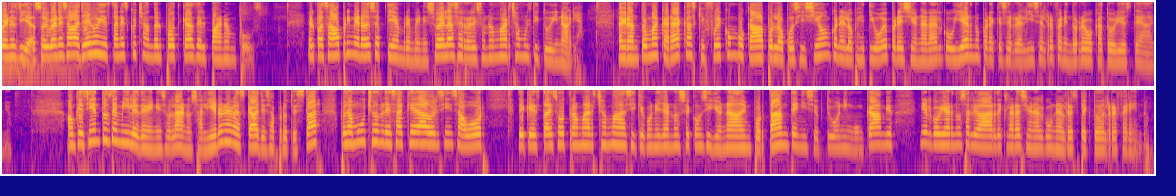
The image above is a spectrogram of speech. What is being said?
Buenos días, soy Vanessa Vallejo y están escuchando el podcast del Pan Am Post. El pasado primero de septiembre en Venezuela se realizó una marcha multitudinaria, la Gran Toma Caracas, que fue convocada por la oposición con el objetivo de presionar al gobierno para que se realice el referendo revocatorio este año. Aunque cientos de miles de venezolanos salieron a las calles a protestar, pues a muchos les ha quedado el sinsabor de que esta es otra marcha más y que con ella no se consiguió nada importante, ni se obtuvo ningún cambio, ni el gobierno salió a dar declaración alguna al respecto del referendo.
